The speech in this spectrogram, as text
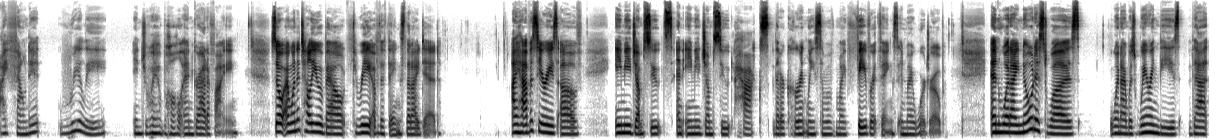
I found it really enjoyable and gratifying. So, I want to tell you about three of the things that I did. I have a series of Amy jumpsuits and Amy jumpsuit hacks that are currently some of my favorite things in my wardrobe. And what I noticed was when I was wearing these that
